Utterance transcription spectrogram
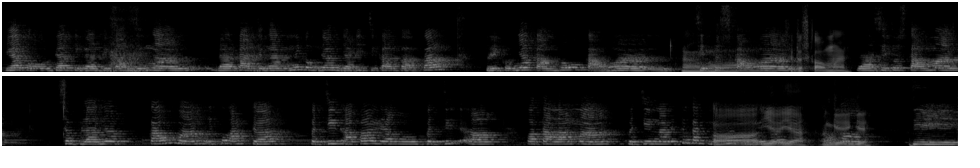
Dia kemudian tinggal di Kanjengan. Dan Kanjengan ini kemudian menjadi cikal bakal berikutnya Kampung Kauman, situs Oh, Kauman. Situs Kauman. Nah, situs Kauman. Sebelahnya Kauman itu ada pecin apa yang peci, eh, kota lama pecinan itu kan Oh iya iya, angge eh, angge. Di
